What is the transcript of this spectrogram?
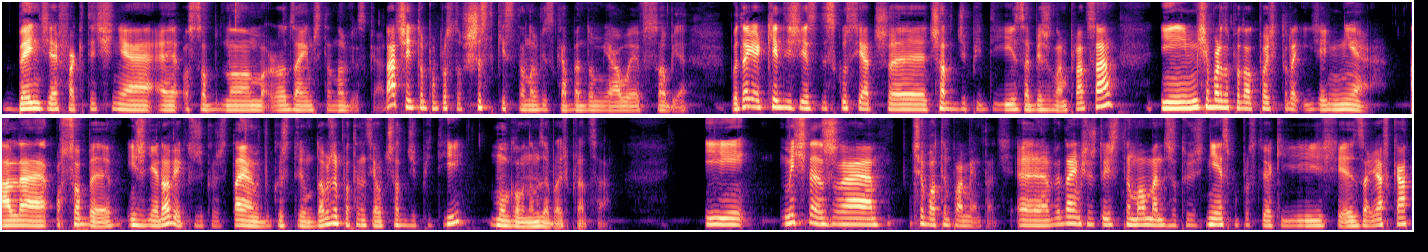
będzie faktycznie e, osobnym rodzajem stanowiska. Raczej to po prostu wszystkie stanowiska będą miały w sobie. Bo tak jak kiedyś jest dyskusja, czy ChatGPT zabierze nam pracę, i mi się bardzo podoba odpowiedź, która idzie nie. Ale osoby, inżynierowie, którzy korzystają i wykorzystują dobrze potencjał ChatGPT, mogą nam zabrać pracę. I myślę, że trzeba o tym pamiętać. E, wydaje mi się, że to jest ten moment, że to już nie jest po prostu jakaś zajawka,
